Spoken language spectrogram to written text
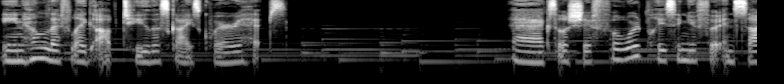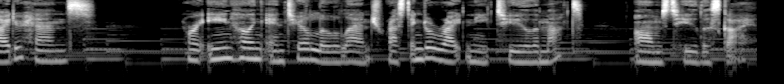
Inhale, left leg up to the sky, square your hips. Exhale, shift forward, placing your foot inside your hands or inhaling into your low lunge, resting the right knee to the mat, arms to the sky.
